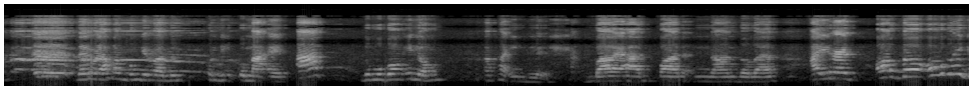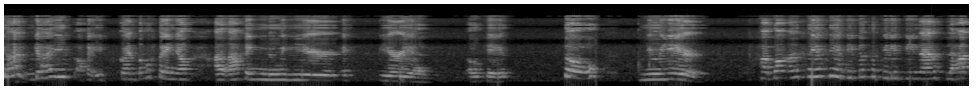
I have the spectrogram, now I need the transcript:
Dahil wala akong ginawa dun kundi kumain. At dumugong ilong kaka-English. But I had fun nonetheless. I heard, although, oh my God, guys, okay, kwento ko sa inyo ang aking New Year experience. Okay? So, New Year. Habang ang saya-saya dito sa Pilipinas, lahat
